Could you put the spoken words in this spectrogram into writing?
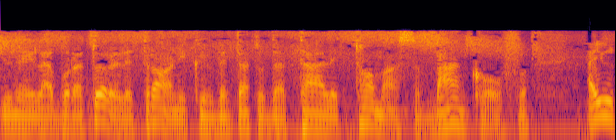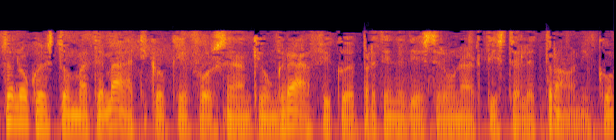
di un elaboratore elettronico inventato da tale Thomas Bankoff aiutano questo matematico, che forse è anche un grafico e pretende di essere un artista elettronico,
